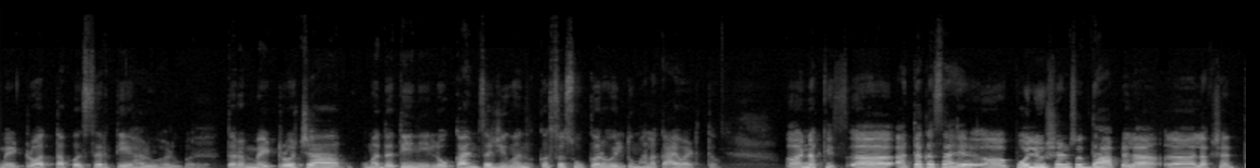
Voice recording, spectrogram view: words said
मेट्रो आता पसरतीये हळूहळू. तर मेट्रोच्या मदतीने लोकांचं जीवन कसं सुकर होईल तुम्हाला काय वाटतं? नक्कीच. आता कसं आहे पोल्युशन सुद्धा आपल्याला लक्षात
